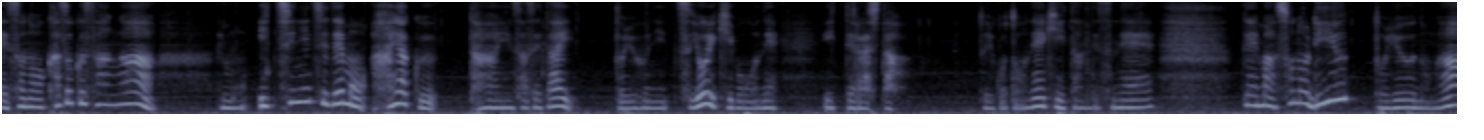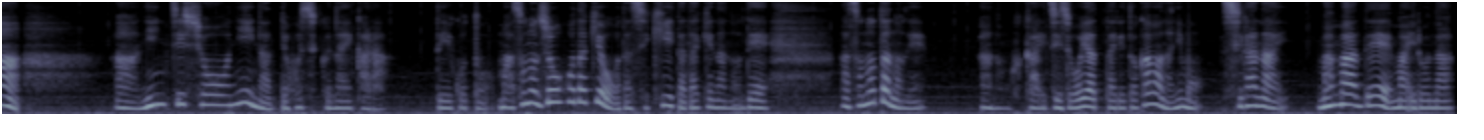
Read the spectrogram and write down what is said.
えその家族さんがもう一日でも早く退院させたいというふうに強い希望をね言ってらしたということをね聞いたんですね。でまあその理由というのがあ認知症になってほしくないからっていうことまあその情報だけを私聞いただけなので、まあ、その他のねあの深い事情やったりとかは何も知らないままで、まあ、いろんな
